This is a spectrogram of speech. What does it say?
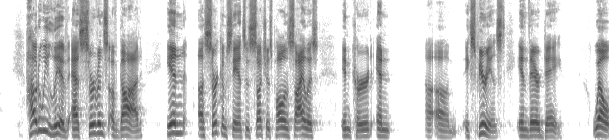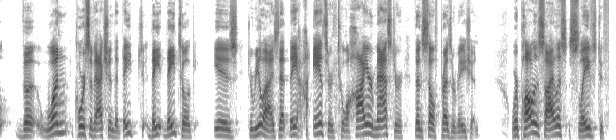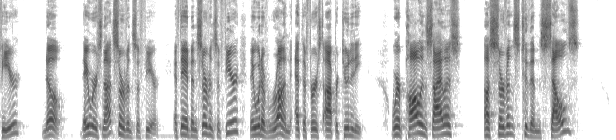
How do we live as servants of God in uh, circumstances such as Paul and Silas incurred and uh, um, experienced in their day? Well, the one course of action that they, they, they took is to realize that they answered to a higher master than self preservation. Were Paul and Silas slaves to fear? No, they were not servants of fear. If they had been servants of fear, they would have run at the first opportunity. Were Paul and Silas uh, servants to themselves?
